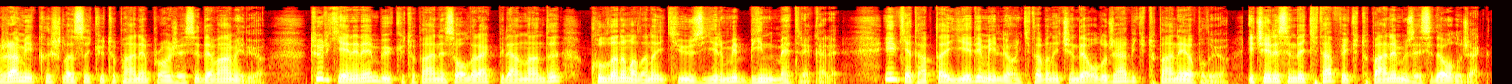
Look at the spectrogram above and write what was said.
Rami Kışlası Kütüphane Projesi devam ediyor. Türkiye'nin en büyük kütüphanesi olarak planlandı, kullanım alanı 220 bin metrekare. İlk etapta 7 milyon kitabın içinde olacağı bir kütüphane yapılıyor. İçerisinde kitap ve kütüphane müzesi de olacak.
